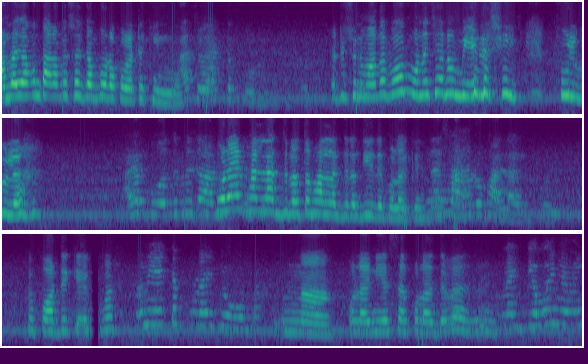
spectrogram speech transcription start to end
আমরা যখন তারা বাসায় যাব ওরকম একটা কিনবো। আচ্ছা, একটা শুনে মাথা বউ মনে হচ্ছে যেন মেয়েদের সেই ফুলগুলো। আরে প্রথমে তো আমি পোলার ভালো লাগছে না তো ভালো লাগছে না দিয়ে দে পোলাকে না শান্তুরও ভালো লাগে পর দেখে একবার। আমি এটা পুরাই দেবো না। না পোলাই নিয়ে এসে আর পোলাই দেবে? না আমি।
